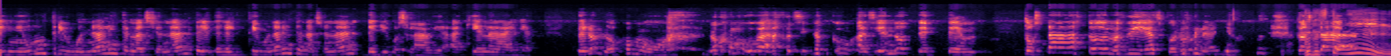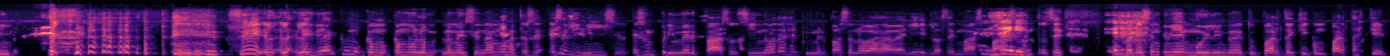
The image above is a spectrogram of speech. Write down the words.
en un tribunal internacional, en el Tribunal Internacional de Yugoslavia, aquí en La Haya. Pero no como, no como sino como haciendo este, tostadas todos los días por un año. Pero está bien. Sí, la, idea, como, como, como lo, mencionamos antes, es el inicio, es un primer paso. Si no das el primer paso, no van a venir los demás pasos. Entonces, me parece muy bien, muy lindo de tu parte que compartas que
